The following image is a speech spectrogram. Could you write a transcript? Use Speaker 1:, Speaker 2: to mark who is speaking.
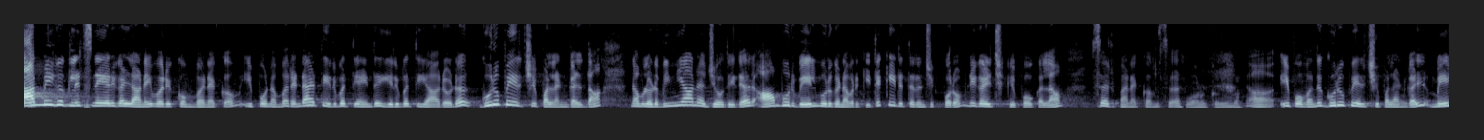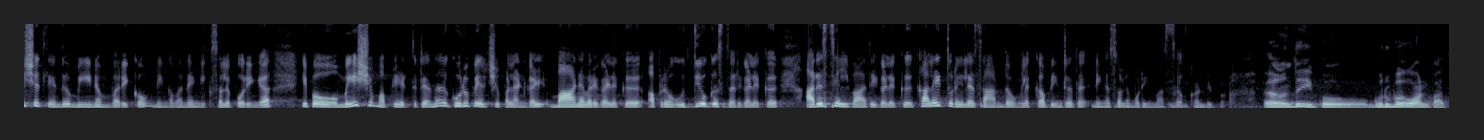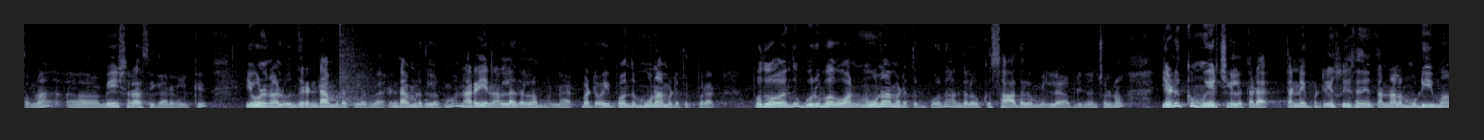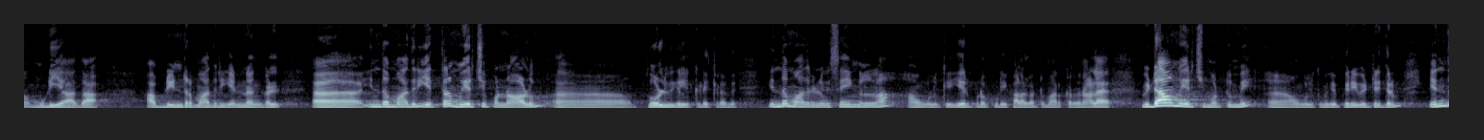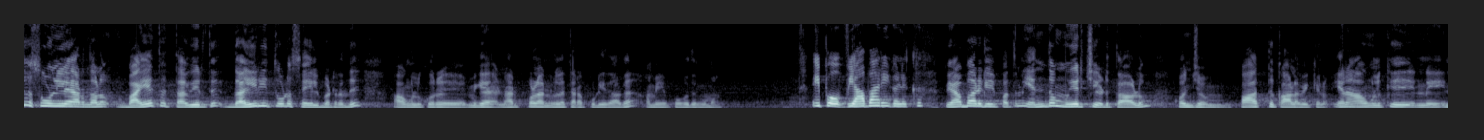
Speaker 1: ஆன்மீக கிளிட்ஸ் நேயர்கள் அனைவருக்கும் வணக்கம். இப்போ நம்ம ரெண்டாயிரத்தி இருபத்தி ஐந்து இருபத்தி ஆறோட குரு பயிற்சி பலன்கள் தான் நம்மளோட விஞ்ஞான ஜோதிடர் ஆம்பூர் வேல்முருகன் அவர்கிட்ட கேட்டு தெரிஞ்சுக்க போகிறோம் நிகழ்ச்சிக்கு போகலாம். சார் வணக்கம் சார். ஆஹ் இப்போ வந்து குரு பயிற்சி பலன்கள் மேஷத்துலேருந்து மீனம் வரைக்கும் நீங்கள் வந்து எங்களுக்கு சொல்ல போகிறீங்க இப்போ மேஷம் அப்படி எடுத்துகிட்டு வந்து குரு பயிற்சி பலன்கள் மாணவர்களுக்கு அப்புறம் உத்தியோகஸ்தர்களுக்கு அரசியல்வாதிகளுக்கு கலைத்துறையில் சார்ந்தவங்களுக்கு அப்படின்றத நீங்கள் சொல்ல முடியுமா சார்?
Speaker 2: கண்டிப்பாக அதாவது வந்து இப்போது குரு பகவான் பார்த்தோம்னா ஆஹ், மேஷ ராசிக்காரங்களுக்கு இவ்வளோ நாள் வந்து ரெண்டாம் இடத்துல இருந்தார். ரெண்டாம் இடத்துல இருக்கும்போது நிறைய நல்லதெல்லாம் பண்ணார். பட் இப்போ வந்து மூணாம் இடத்துக்கு போகிறார் பொதுவாக வந்து குரு பகவான் மூணாம் இடத்துக்கு போகிறது அந்த அளவுக்கு சாதகம் இல்லை அப்படின்னு தான் சொல்லணும். எடுக்கும் முயற்சிகளை தடை தன்னை பற்றிய சுயசந்தேகம் தன்னால் முடியுமா முடியாதா? அப்படின்ற மாதிரி எண்ணங்கள் இந்த மாதிரி எத்தனை முயற்சி பண்ணாலும் தோல்விகள் கிடைக்கிறது. இந்த மாதிரியான விஷயங்கள்லாம் அவங்களுக்கு ஏற்படக்கூடிய காலகட்டமாக இருக்கிறதுனால விடாமுயற்சி மட்டுமே அவங்களுக்கு மிகப்பெரிய வெற்றி தரும். எந்த சூழ்நிலையாக இருந்தாலும் பயத்தை தவிர்த்து தைரியத்தோடு செயல்படுறது அவங்களுக்கு ஒரு மிக நற்பலன்களை தரக்கூடியதாக அமைய போகுதுங்கம்மா.
Speaker 1: இப்போ வியாபாரிகளுக்கு?
Speaker 2: வியாபாரிகள் பார்த்தோன்னா எந்த முயற்சி எடுத்தாலும் கொஞ்சம் பார்த்து கால வைக்கணும். ஏன்னா அவங்களுக்கு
